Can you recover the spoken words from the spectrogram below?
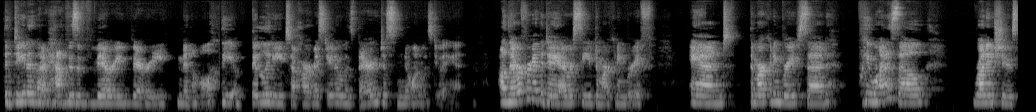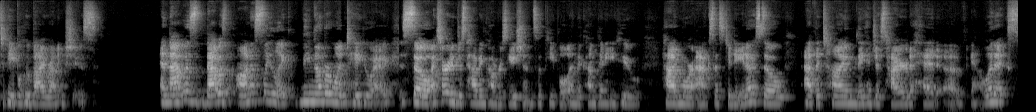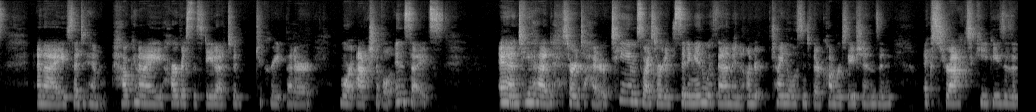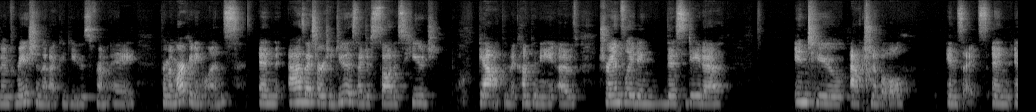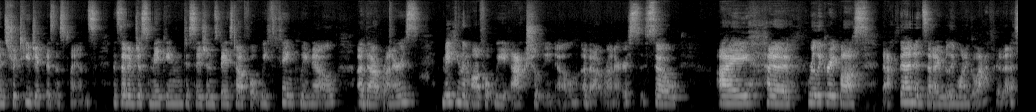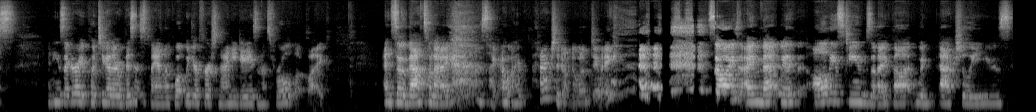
the data that I had was very, very minimal. The ability to harvest data was there, just no one was doing it. I'll never forget the day I received a marketing brief, and the marketing brief said, We want to sell running shoes to people who buy running shoes. And that was that was honestly like the number one takeaway. So I started just having conversations with people in the company who had more access to data. So at the time they had just hired a head of analytics and i said to him how can i harvest this data to, to create better more actionable insights and he had started to hire a team so i started sitting in with them and under trying to listen to their conversations and extract key pieces of information that i could use from a from a marketing lens and as i started to do this i just saw this huge gap in the company of translating this data into actionable insights and, and strategic business plans instead of just making decisions based off what we think we know about runners, making them off what we actually know about runners. So I had a really great boss back then and said, I really want to go after this. And he's like, All right, put together a business plan. Like, what would your first 90 days in this role look like? And so that's when I was like, Oh, I, actually don't know what I'm doing. so I, I met with all these teams that I thought would actually use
